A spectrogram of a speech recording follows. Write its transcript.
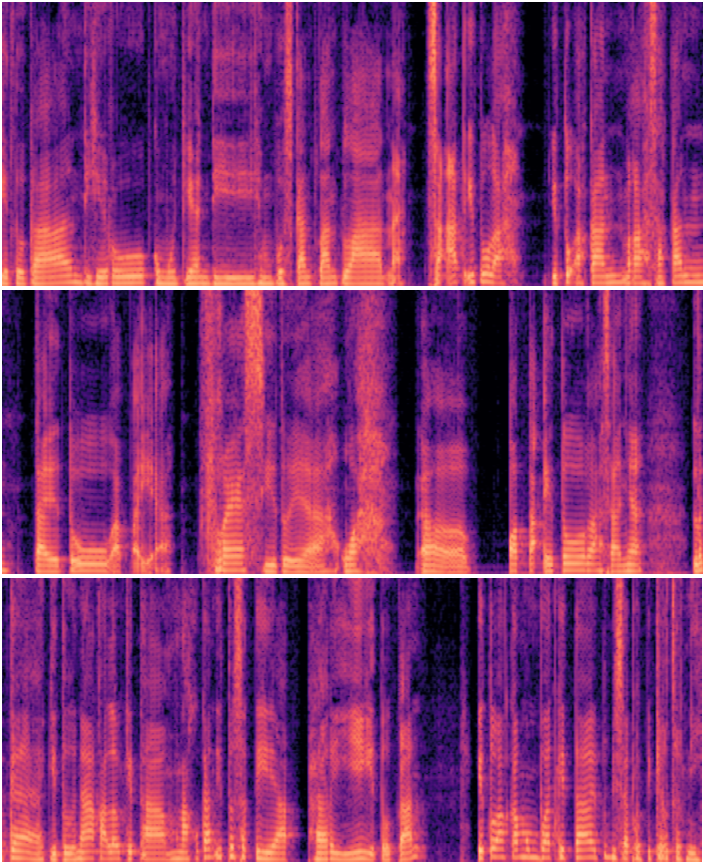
gitu kan dihirup kemudian dihembuskan pelan-pelan. Nah saat itulah itu akan merasakan kita itu apa ya fresh gitu ya. Wah uh, otak itu rasanya lega gitu. Nah, kalau kita melakukan itu setiap hari gitu kan, itu akan membuat kita itu bisa berpikir jernih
